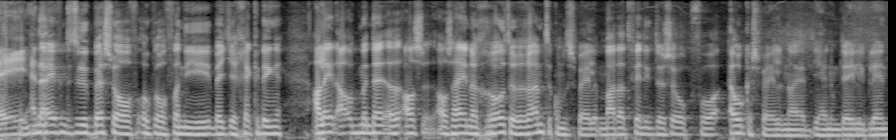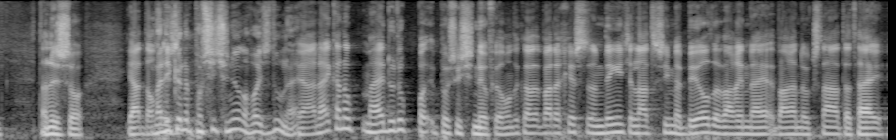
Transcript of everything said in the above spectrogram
Nee, en hij heeft natuurlijk best wel ook wel van die beetje gekke dingen. Alleen als, als hij in een grotere ruimte komt te spelen. Maar dat vind ik dus ook voor elke speler. Nou, jij noemt Daily Blind. Dan is het zo. Ja, dan Maar die is- kunnen positioneel nog wel iets doen, hè? Ja, en hij kan ook, maar hij doet ook po- positioneel veel. Want ik had, gisteren een dingetje laten zien met beelden waarin, hij, waarin ook staat dat hij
